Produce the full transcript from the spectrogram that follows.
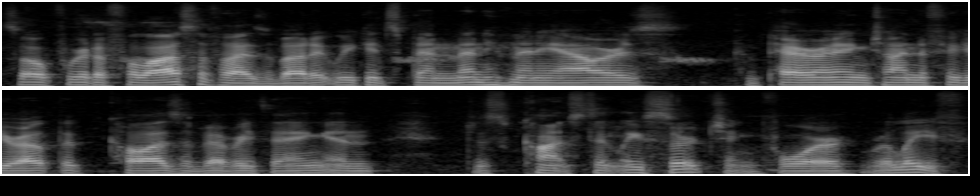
So if we were to philosophize about it, we could spend many, many hours comparing, trying to figure out the cause of everything, and just constantly searching for relief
